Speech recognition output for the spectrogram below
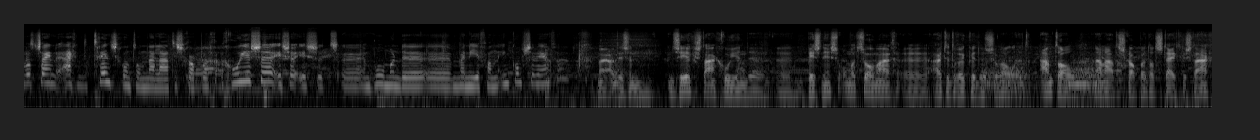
wat zijn eigenlijk de trends rondom nalatenschappen? Groeien ze? Is, er, is het uh, een boemende uh, manier van inkomsten werven? Ja. Nou ja, het is een, een zeer gestaag groeiende business, om het zomaar uit te drukken. Dus zowel het aantal nalatenschappen, dat stijgt gestaag.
